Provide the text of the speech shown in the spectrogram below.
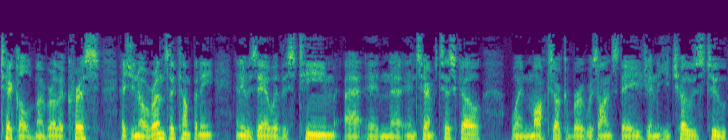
tickled. My brother Chris, as you know, runs the company, and he was there with his team uh, in uh, in San Francisco when Mark Zuckerberg was on stage, and he chose to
